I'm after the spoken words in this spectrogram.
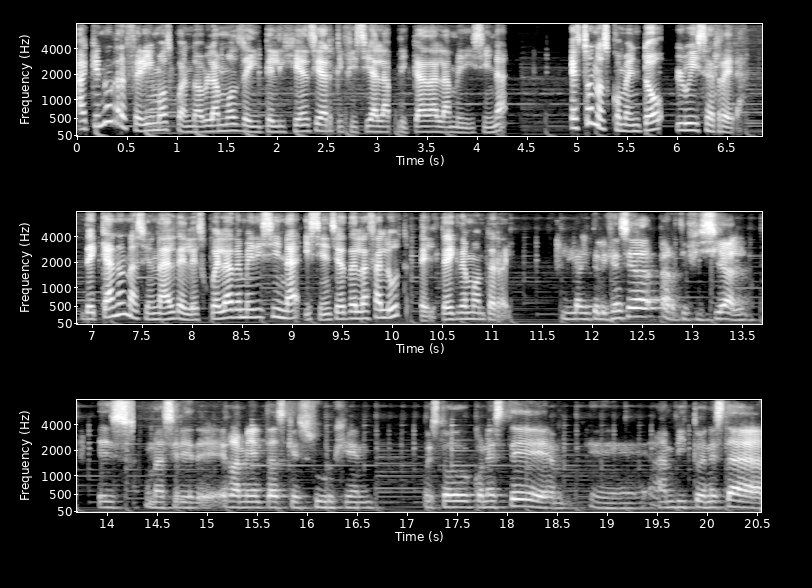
¿A qué nos referimos cuando hablamos de inteligencia artificial aplicada a la medicina? Esto nos comentó Luis Herrera, decano nacional de la Escuela de Medicina y Ciencias de la Salud del TEC de Monterrey. La inteligencia artificial es una serie de herramientas que surgen, pues todo con este eh, ámbito, en, esta,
